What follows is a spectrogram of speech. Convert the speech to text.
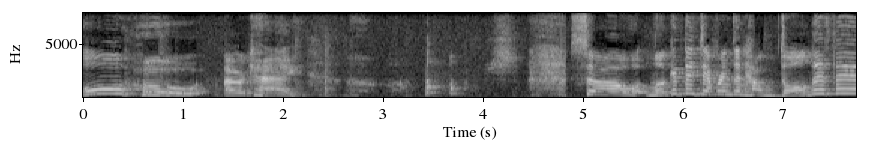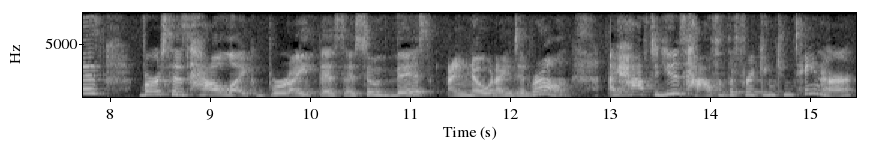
oh, okay. so look at the difference in how dull this is versus how like bright this is. So this, I know what I did wrong. I have to use half of the freaking container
